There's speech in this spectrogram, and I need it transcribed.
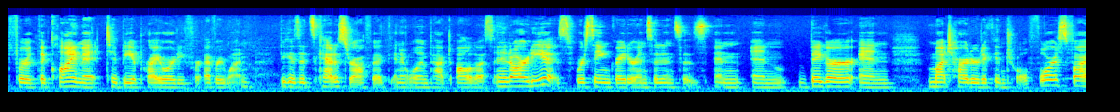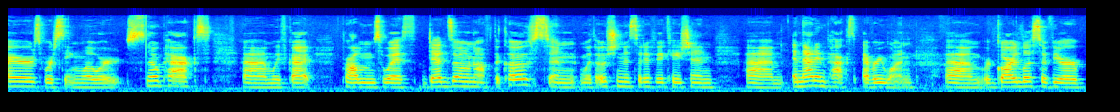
for the climate to be a priority for everyone because it's catastrophic and it will impact all of us. And it already is. We're seeing greater incidences and, and bigger and much harder to control forest fires. We're seeing lower snowpacks. Um, we've got problems with dead zone off the coast and with ocean acidification. Um, and that impacts everyone, um, regardless of your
